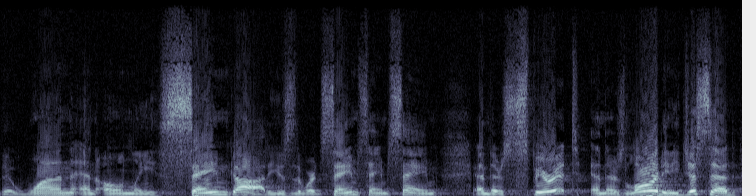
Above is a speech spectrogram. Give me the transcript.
the one and only same God. He uses the word same, same, same. And there's Spirit and there's Lord. And he just said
